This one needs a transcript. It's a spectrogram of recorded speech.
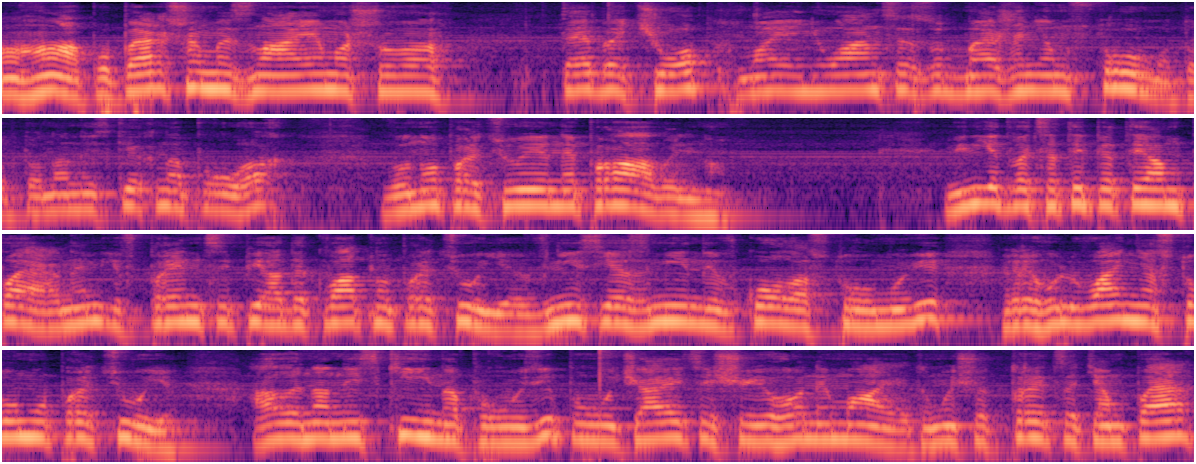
Ага, по-перше, ми знаємо, що в тебе ЧОП має нюанси з обмеженням струму. Тобто на низьких напругах воно працює неправильно. Він є 25 амперним і, в принципі, адекватно працює. Вніс я зміни в кола струмові, регулювання струму працює. Але на низькій напрузі виходить, що його немає, тому що 30 ампер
